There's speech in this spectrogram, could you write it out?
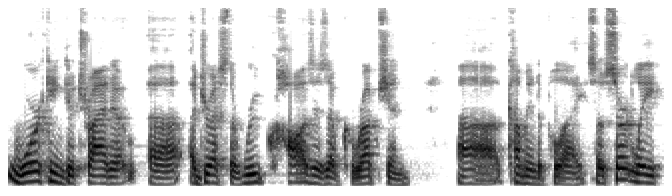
working to try to uh, address the root causes of corruption uh, come into play. So certainly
